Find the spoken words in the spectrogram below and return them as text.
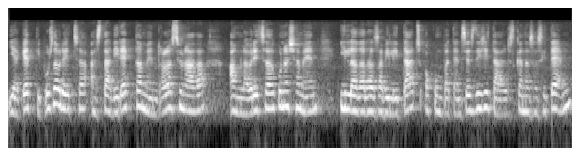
I aquest tipus de bretxa està directament relacionada amb la bretxa de coneixement i la de les habilitats o competències digitals que necessitem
